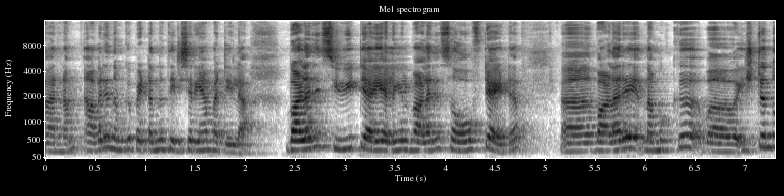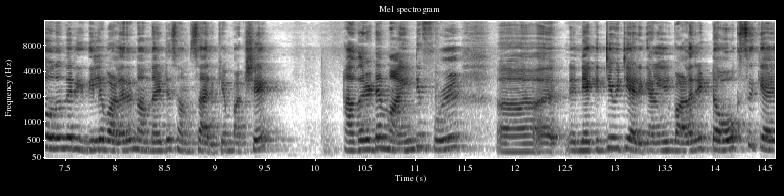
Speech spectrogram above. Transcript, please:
കാരണം അവരെ നമുക്ക് പെട്ടെന്ന് തിരിച്ചറിയാൻ പറ്റില്ല. വളരെ സ്വീറ്റായി അല്ലെങ്കിൽ വളരെ സോഫ്റ്റ് ആയിട്ട് വളരെ നമുക്ക് ഇഷ്ടം തോന്നുന്ന രീതിയിൽ വളരെ നന്നായിട്ട് സംസാരിക്കും. പക്ഷേ അവരുടെ മൈൻഡ് ഫുൾ നെഗറ്റിവിറ്റി ആയിരിക്കും. അല്ലെങ്കിൽ വളരെ ടോക്സിക് ആയ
